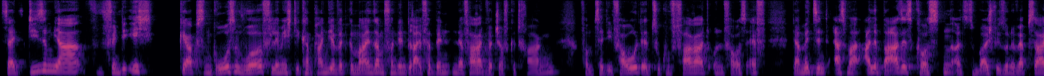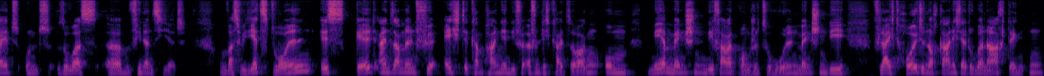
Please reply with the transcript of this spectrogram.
Seit diesem Jahr finde ich gab es einen großen Wurf, nämlich die Kampagne wird gemeinsam von den drei Verbänden der Fahrradwirtschaft getragen, vom ZIV, der Zukunft Fahrrad und VSF. Damit sind erstmal alle Basiskosten, also zum Beispiel so eine Website und sowas ähm, finanziert. Und was wir jetzt wollen, ist Geld einsammeln für echte Kampagnen, die für Öffentlichkeit sorgen, um mehr Menschen in die Fahrradbranche zu holen. Menschen, die vielleicht heute noch gar nicht darüber nachdenken,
